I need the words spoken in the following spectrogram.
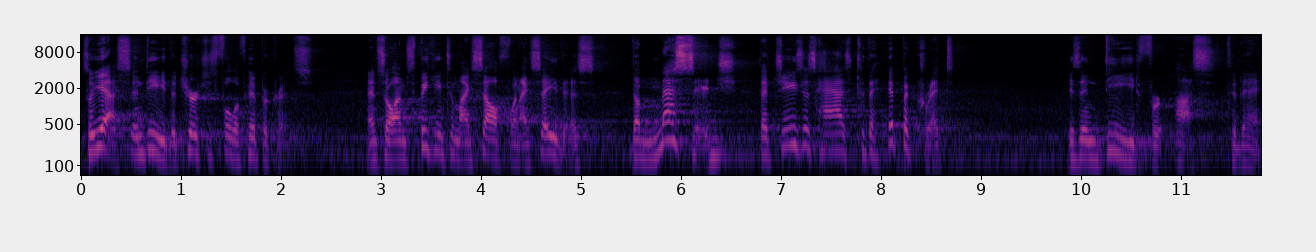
So, yes, indeed, the church is full of hypocrites. And so I'm speaking to myself when I say this. The message that Jesus has to the hypocrite is indeed for us today.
